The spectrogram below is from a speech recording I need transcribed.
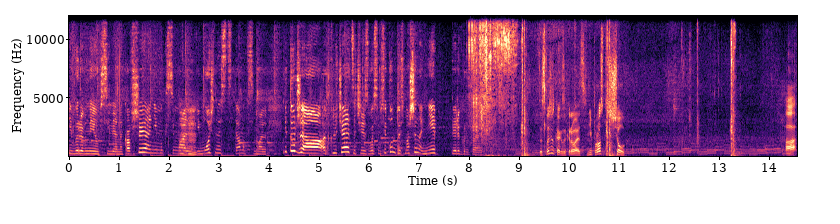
и вырывные усилия на ковше, они максимальны, Мгм. и мощность да, максимальна. И тут же а, отключается через 8 секунд, то есть машина не перегружается. Ты слышишь, как закрывается? Не просто щелк, а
